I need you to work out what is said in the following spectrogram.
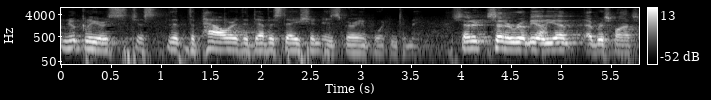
nuclear is just the, the power, the devastation is very important to me. Senator, Senator Rubio, do you have a response?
